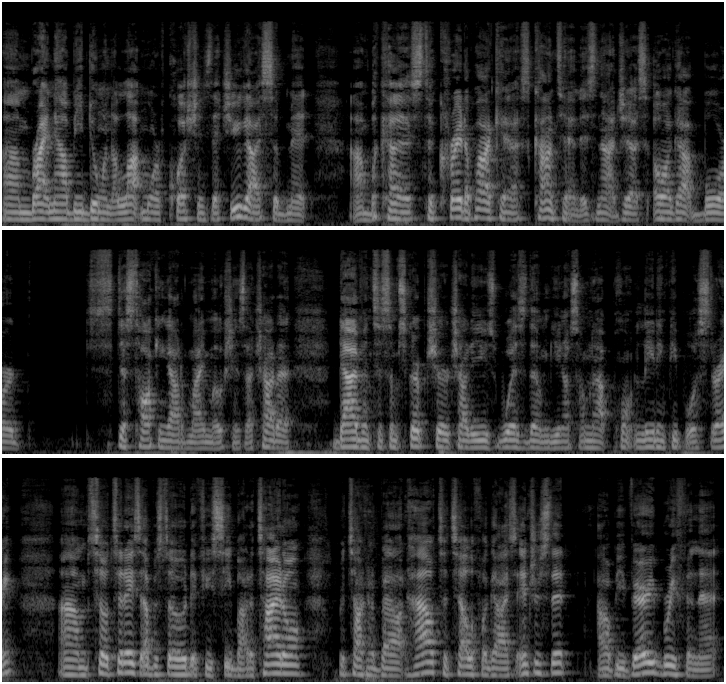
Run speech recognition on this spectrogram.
Um, right now, I'll be doing a lot more of questions that you guys submit um, because to create a podcast content is not just oh I got bored just talking out of my emotions. I try to dive into some scripture, try to use wisdom, you know, so I'm not leading people astray. Um, so today's episode, if you see by the title, we're talking about how to tell if a guy's interested I'll be very brief in that.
